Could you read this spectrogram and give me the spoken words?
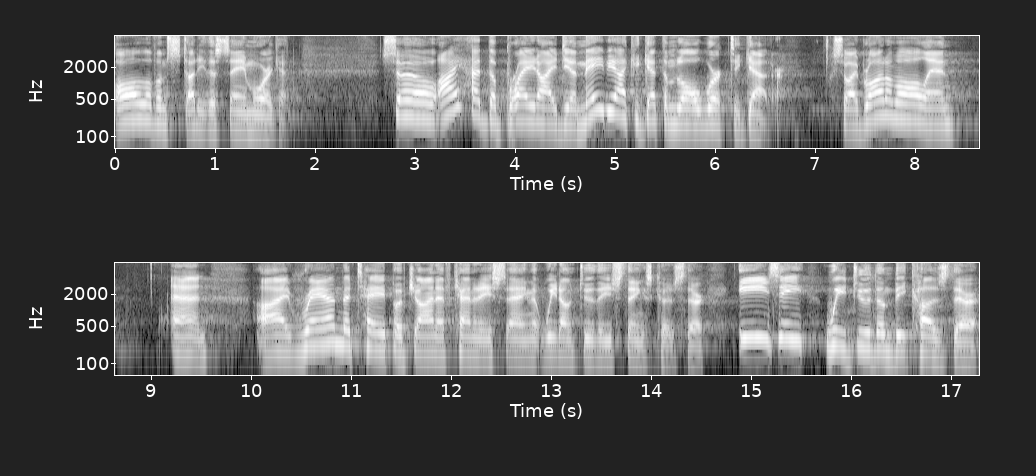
All of them study the same organ. So I had the bright idea maybe I could get them to all work together. So I brought them all in and I ran the tape of John F. Kennedy saying that we don't do these things because they're easy, we do them because they're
